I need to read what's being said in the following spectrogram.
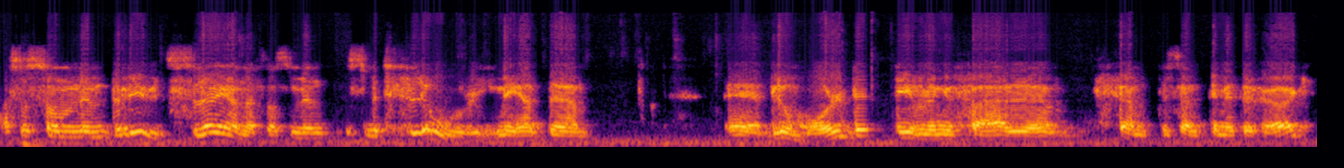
alltså som en brudslöja nästan, som, en, som ett flor med eh, blommor. Det är väl ungefär 50 eh, centimeter hög.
